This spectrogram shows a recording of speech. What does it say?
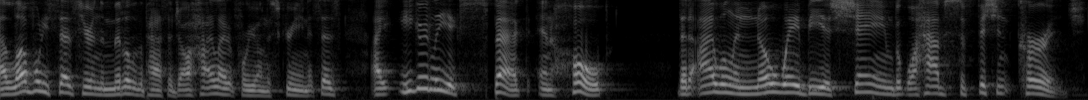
I love what he says here in the middle of the passage. I'll highlight it for you on the screen. It says, I eagerly expect and hope that I will in no way be ashamed, but will have sufficient courage.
